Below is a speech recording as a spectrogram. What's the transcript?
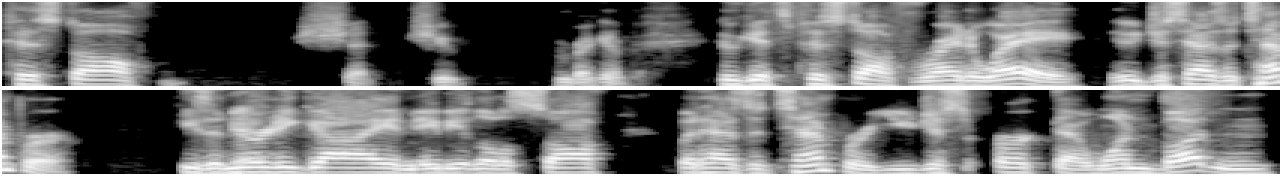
pissed off. Shit, shoot, I'm breaking up. Who gets pissed off right away? Who just has a temper. He's a Yeah. nerdy guy and maybe a little soft, but has a temper. You just irk that one button,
